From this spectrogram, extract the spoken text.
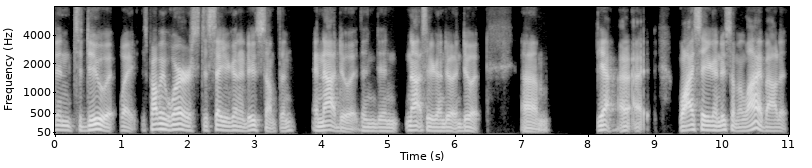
than to do it. Wait, it's probably worse to say you're going to do something and not do it than than not say you're going to do it and do it. Um, yeah, I, I, why say you're going to do something and lie about it,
